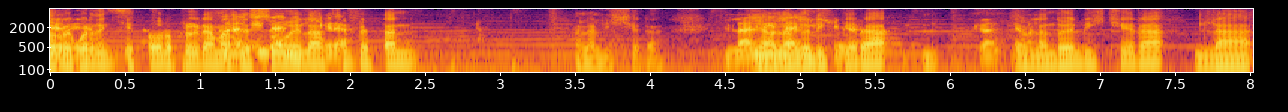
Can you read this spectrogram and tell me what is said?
ligereza. recuerden que todos los programas La de Suela ligera. siempre están a la ligera. Y- La y lila hablando de ligera. ligera, y tema. hablando de ligera, la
